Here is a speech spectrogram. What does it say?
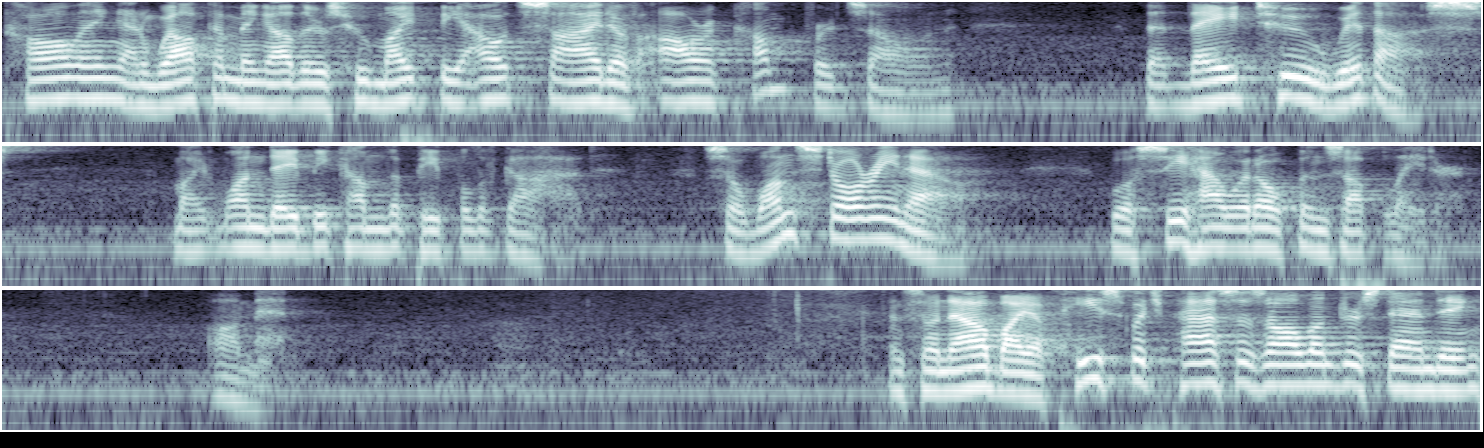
calling and welcoming others who might be outside of our comfort zone, that they too, with us, might one day become the people of God. So, one story now. We'll see how it opens up later. Amen. And so now, by a peace which passes all understanding,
